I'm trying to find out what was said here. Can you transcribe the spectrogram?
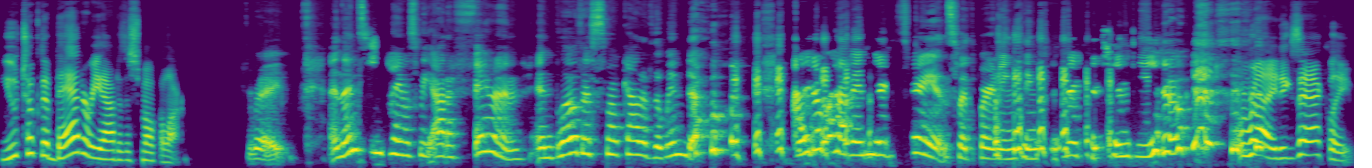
you took the battery out of the smoke alarm. Right. And then sometimes we add a fan and blow the smoke out of the window. I don't have any experience with burning things in my kitchen, do you? right, exactly.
